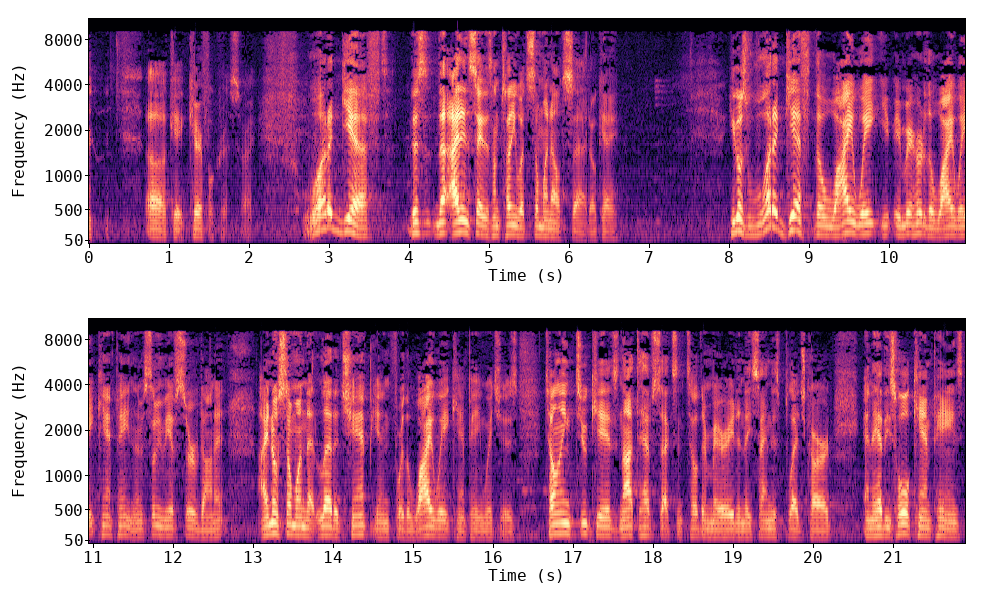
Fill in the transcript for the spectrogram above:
oh, okay, careful, Chris. All right. What a gift. This is, I didn't say this, I'm telling you what someone else said, okay? He goes, What a gift the Why Wait. You ever heard of the Why Wait campaign? Some of you may have served on it. I know someone that led a champion for the Why Wait campaign, which is telling two kids not to have sex until they're married, and they sign this pledge card, and they have these whole campaigns.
